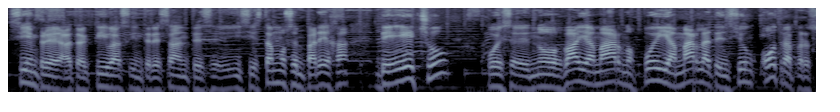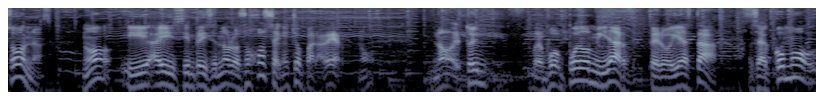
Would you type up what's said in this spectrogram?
siempre atractivas, interesantes, eh, y si estamos en pareja, de hecho, pues eh, nos va a llamar, nos puede llamar la atención otra persona, ¿no? Y ahí siempre dicen, no, los ojos se han hecho para ver, ¿no? No, estoy puedo mirar, pero ya está. O sea, ¿cómo,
